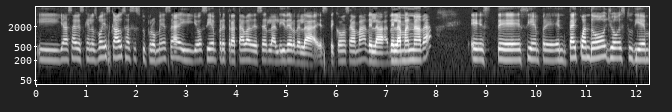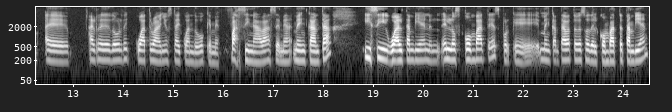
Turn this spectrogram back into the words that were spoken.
y ya sabes que en los Boy Scouts haces tu promesa y yo siempre trataba de ser la líder de la, este, ¿cómo se llama? De la, de la manada. Este, siempre en Taekwondo yo estudié eh, alrededor de cuatro años taekwondo que me fascinaba, se me, me encanta. Y sí, igual también en, los combates, porque me encantaba todo eso del combate también.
